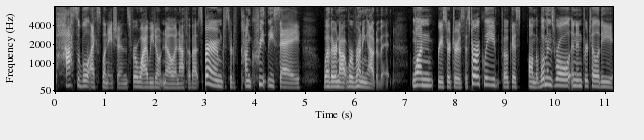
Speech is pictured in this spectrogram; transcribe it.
possible explanations for why we don't know enough about sperm to sort of concretely say whether or not we're running out of it. One, researchers historically focused on the woman's role in infertility.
